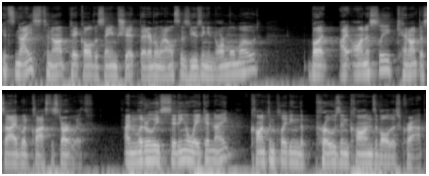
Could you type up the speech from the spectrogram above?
It's nice to not pick all the same shit that everyone else is using in normal mode, but I honestly cannot decide what class to start with. I'm literally sitting awake at night contemplating the pros and cons of all this crap.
